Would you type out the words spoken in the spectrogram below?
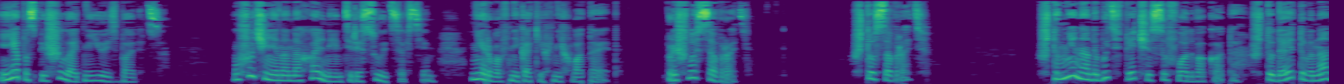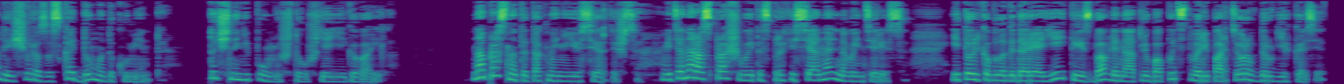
и я поспешила от нее избавиться. Уж очень она нахально интересуется всем, нервов никаких не хватает. Пришлось соврать. Что соврать? Что мне надо быть в пять часов у адвоката, что до этого надо еще разыскать дома документы. Точно не помню, что уж я ей говорила. Напрасно ты так на нее сердишься, ведь она расспрашивает из профессионального интереса, и только благодаря ей ты избавлена от любопытства репортеров других газет.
